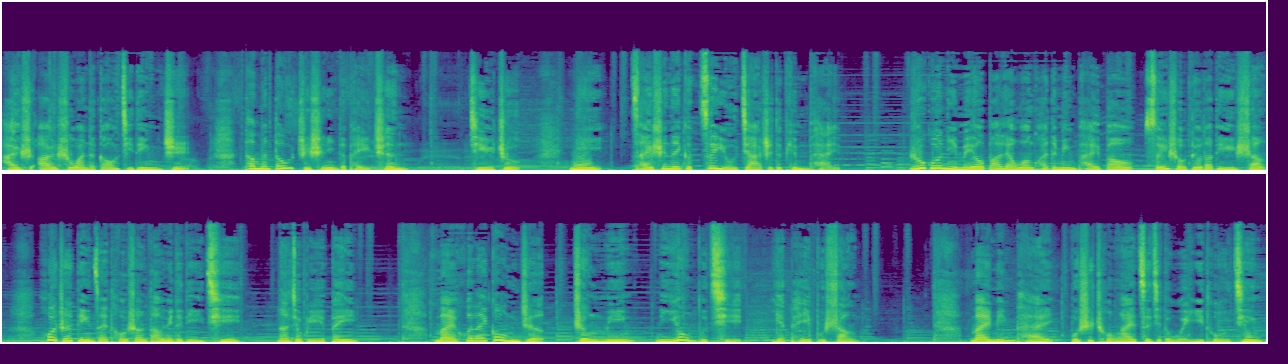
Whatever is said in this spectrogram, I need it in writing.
还是二十万的高级定制。他们都只是你的陪衬，记住，你才是那个最有价值的品牌。如果你没有把两万块的名牌包随手丢到地上，或者顶在头上挡雨的底气，那就别背，买回来供着，证明你用不起，也配不上。买名牌不是宠爱自己的唯一途径，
